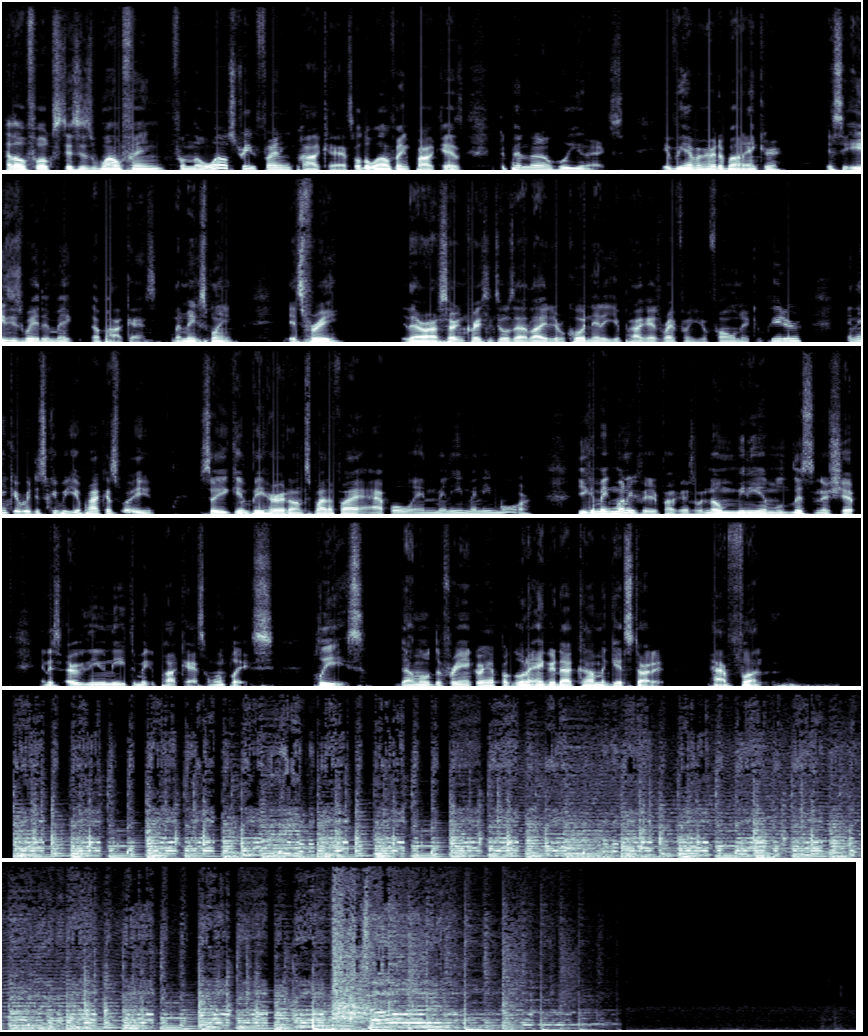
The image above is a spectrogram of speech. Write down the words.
Hello, folks. This is Wow Feng from the Wild Street Fighting Podcast, or the Wild Feng Podcast, depending on who you ask. If you haven't heard about Anchor, it's the easiest way to make a podcast. Let me explain. It's free. There are certain creation tools that allow you to record and edit your podcast right from your phone or computer, and Anchor will distribute your podcast for you. So you can be heard on Spotify, Apple, and many, many more. You can make money for your podcast with no medium listenership, and it's everything you need to make a podcast in one place. Please download the free Anchor app or go to anchor.com and get started. Have fun.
